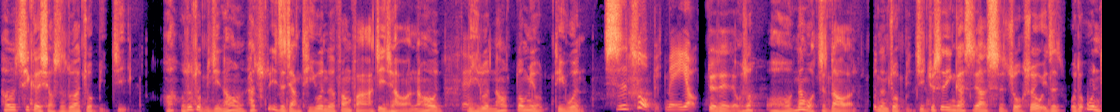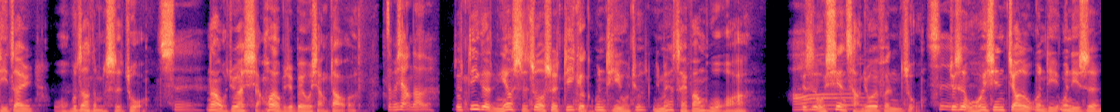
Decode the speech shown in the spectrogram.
他说：“七个小时都在做笔记。”啊，我就做笔记，然后他就一直讲提问的方法啊、技巧啊，然后理论，然后都没有提问。实做笔没有，对对对，我说哦，那我知道了，不能做笔记，就是应该是要实做。所以我一直我的问题在于，我不知道怎么实做。是，那我就在想，后来我不就被我想到了？怎么想到的？就第一个你要实做，所以第一个问题，我就你们要采访我啊，哦、就是我现场就会分组，是，就是我会先教的问题，问题是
